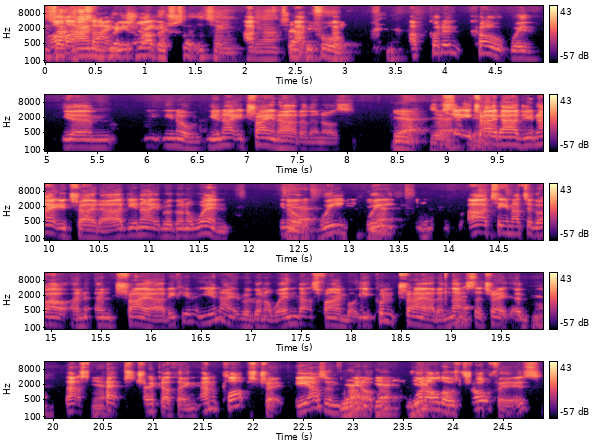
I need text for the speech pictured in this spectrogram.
Is all that, that time, rich rubbish City team? I, yeah, I, before. I, I, couldn't cope with um, you know United trying harder than us. Yeah, so yeah, City yeah. tried hard, United tried hard. United were going to win. You know, yeah. we we our team had to go out and, and try hard. If you United were going to win, that's fine, but you couldn't try hard, and that's yeah. the trick. And yeah. that's yeah. Pep's trick, I think, and Klopp's trick. He hasn't, you know, won all those trophies.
